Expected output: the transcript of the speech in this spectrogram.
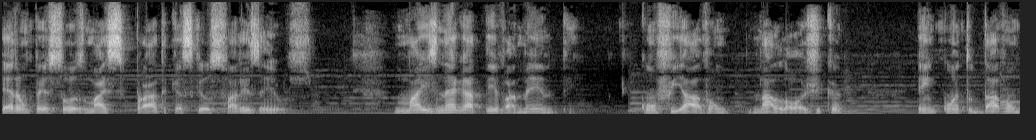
Eram pessoas mais práticas que os fariseus, mas negativamente confiavam na lógica enquanto davam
